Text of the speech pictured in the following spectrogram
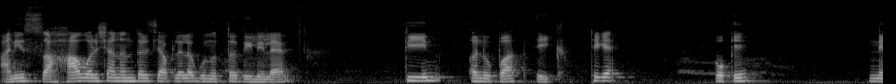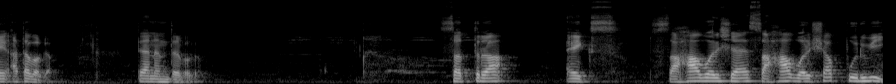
आणि सहा वर्षानंतरचे आपल्याला गुणोत्तर दिलेलं आहे तीन अनुपात एक. ठीक आहे? ओके? ने आता बघा. त्यानंतर बघा. सतरा एक्स सहा वर्ष आहे. सहा वर्षापूर्वी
